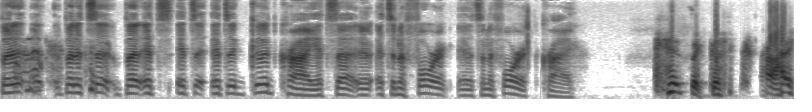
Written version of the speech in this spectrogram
But it, but it's a but it's it's a, it's a good cry. It's a it's an euphoric it's an euphoric cry. it's a good cry.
